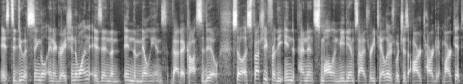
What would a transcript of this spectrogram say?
is to do a single integration to one is in the in the millions that it costs to do. So especially for the independent small and medium sized retailers, which is our target market,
